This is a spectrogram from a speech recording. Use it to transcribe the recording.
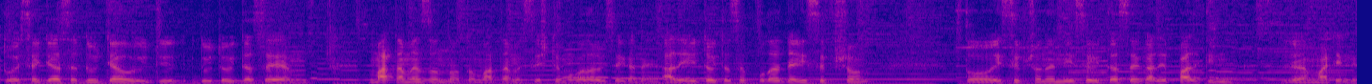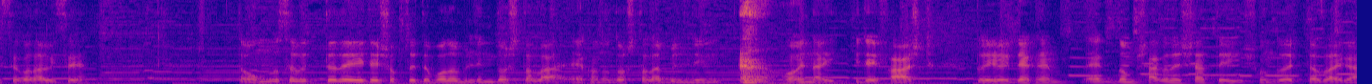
তো ওই সাইডে আছে দুইটা, ওই দুইটা হইতাছে মাতামের জন্য। তো মাতামের সিস্টেমও করা হয়েছে এখানে। আর এইটা হইতাছে পুরো রিসেপশন তো রিসেপশনের নিচে হইতেছে গাড়ির পার্কিং মাটির নিচে করা হয়েছে তো অমরুসের ভিতরে এটাই সবচেয়ে বড় বিল্ডিং, দশতলা। এখনও দশতলা বিল্ডিং হয় নাই, এটাই ফার্স্ট তো এই দেখেন, একদম সাগরের সাথেই সুন্দর একটা জায়গা,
